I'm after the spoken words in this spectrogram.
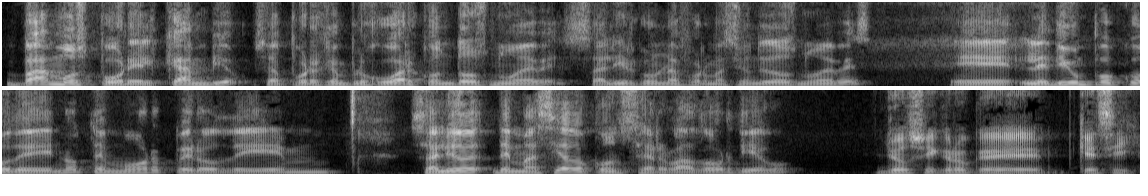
vamos por el cambio, o sea, por ejemplo, jugar con dos nueves, salir con una formación de dos nueves, eh, le dio un poco de, no temor, pero de, mm, salió demasiado conservador, Diego. Yo sí creo que, que sí.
